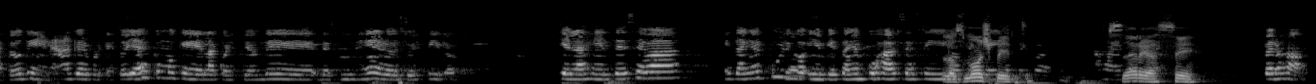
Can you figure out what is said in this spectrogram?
esto no tiene nada que ver, porque esto ya es como que la cuestión de, de su género, de su estilo. Que la gente se va, está en el público y empiezan a empujarse así. Los no sé pit. Sergas, sí. Pero ajá.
